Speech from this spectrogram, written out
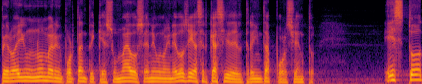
pero hay un número importante que sumados N1 y N2 llega a ser casi del 30%. Esto,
